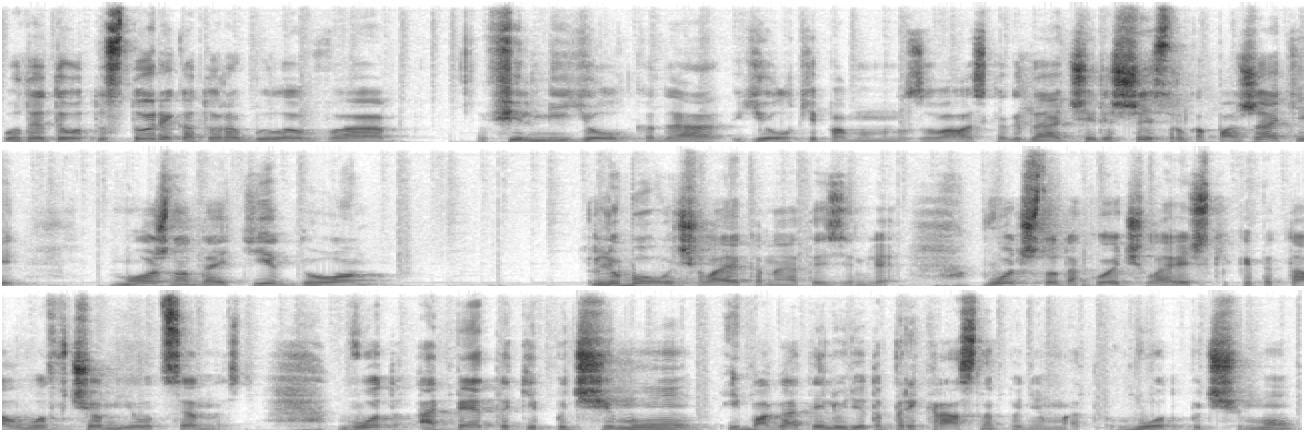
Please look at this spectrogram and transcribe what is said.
Вот эта вот история, которая была в фильме «Елка», да, «Елки», по-моему, называлась, когда через 6 рукопожатий можно дойти до любого человека на этой земле. Вот что такое человеческий капитал, вот в чем его ценность. Вот опять-таки почему, и богатые люди это прекрасно понимают, вот почему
